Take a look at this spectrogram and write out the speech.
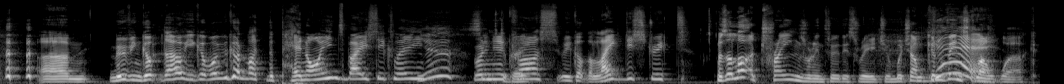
um, moving up though, you got well, we've got like the Pennines basically. Yeah, running seems to be. across. We've got the Lake District. There's a lot of trains running through this region, which I'm convinced Yeah. won't work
